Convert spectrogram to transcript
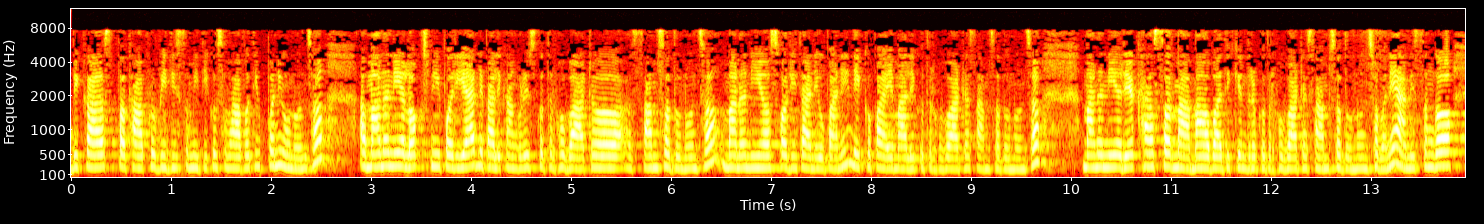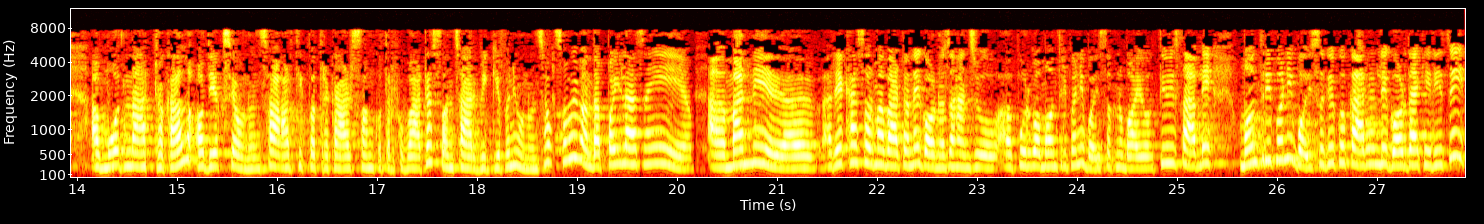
विकास तथा प्रविधि समितिको सभापति पनि हुनुहुन्छ। माननीय लक्ष्मी परियार नेपाली कांग्रेसको तर्फबाट सांसद हुनुहुन्छ। माननीय सरिता नेउपाने नेकपा एमालेको तर्फबाट सांसद हुनुहुन्छ। माननीय रेखा शर्मा माओवादी केन्द्रको तर्फबाट सांसद हुनुहुन्छ भने हामीसँग मोदनाथ ढकाल अध्यक्ष हुनुहुन्छ। आर्थिक पत्रकार संघको तर्फबाट संचार विज्ञ पनि हुनुहुन्छ। सबैभन्दा पहिला चाहिँ मान्य रेखा शर्माबाट नै गर्न चाहन्छु। पूर्व मन्त्री पनि भइसक्नुभयो। त्यो हिसाबले मन्त्री पनि भइसकेको कारणले गर्दाखेरि चाहिँ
